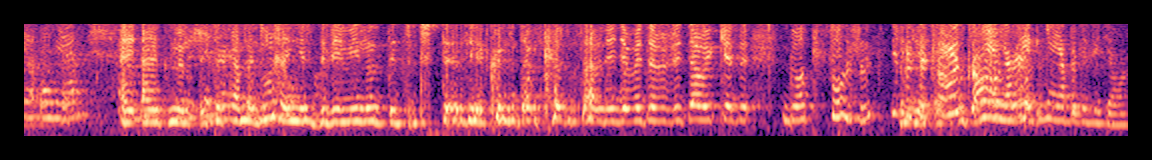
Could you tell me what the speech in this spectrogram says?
ja umiem. Ej, ale my czekamy dłużej niż dwie minuty czy cztery, jak oni tam kazali. Nie będziemy wiedziały, kiedy go otworzyć. I będzie cały Nie, ja, czas. wie- nie, ja będę wiedziała.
